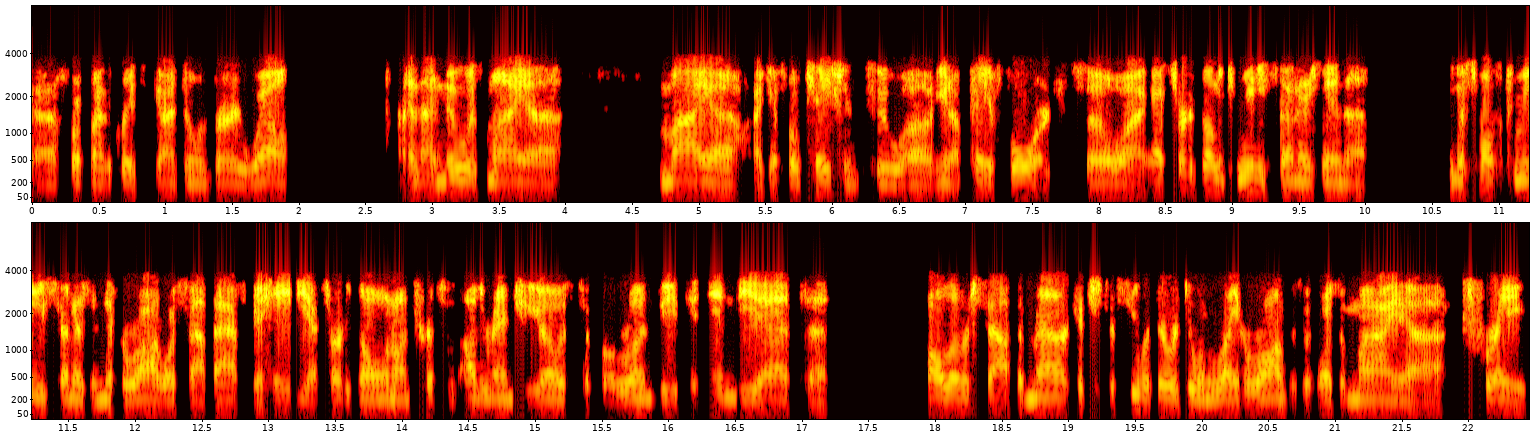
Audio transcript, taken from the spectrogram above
uh, by the grace of God doing very well, and I knew it was my uh, my uh, I guess vocation to uh, you know pay it forward. So uh, I started building community centers in uh, you know, small community centers in Nicaragua, South Africa, Haiti. I started going on trips with other NGOs to Burundi, to India, to all over South America just to see what they were doing right or wrong because it wasn't my uh, trade.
